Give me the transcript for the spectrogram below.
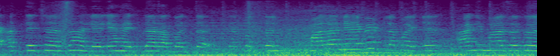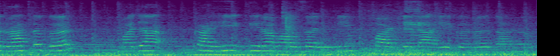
अत्याचार झालेले आहेत घराबद्दल. त्याबद्दल मला न्याय भेटला पाहिजे आणि माझं घर राहतं घर. माझ्या काही गिरा भाऊजांनी पाडलेलं आहे घरं दारं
